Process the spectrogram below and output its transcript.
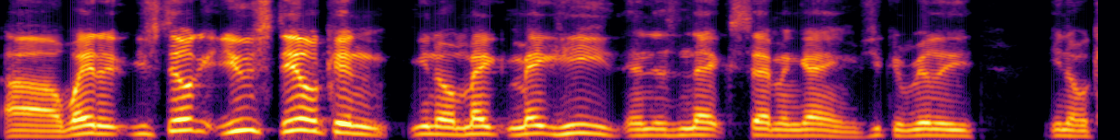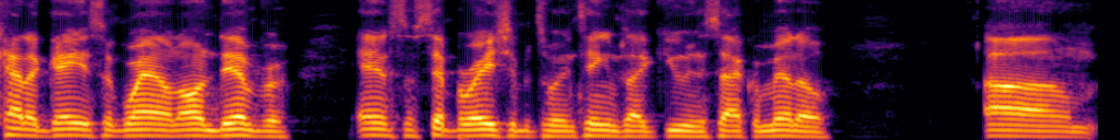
Uh, wait, you still you still can you know make make heat in this next seven games. You can really you know kind of gain some ground on Denver and some separation between teams like you and Sacramento. Um,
